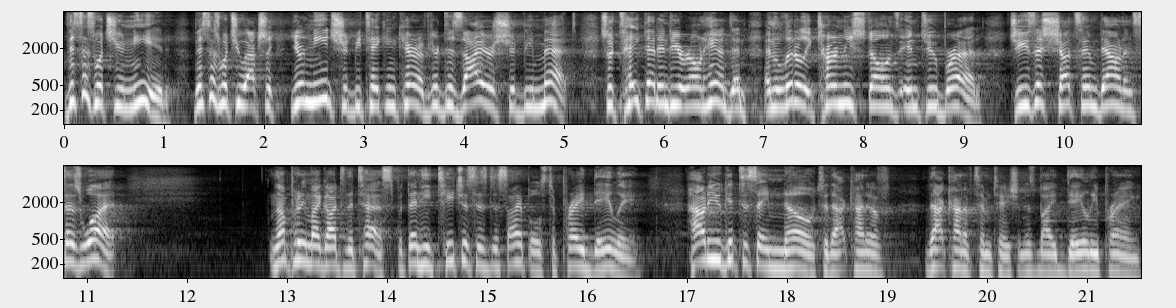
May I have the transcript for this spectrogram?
this is what you need. This is what you actually, your needs should be taken care of. Your desires should be met. So take that into your own hand and, and literally turn these stones into bread. Jesus shuts him down and says, What? I'm not putting my God to the test, but then he teaches his disciples to pray daily. How do you get to say no to that kind of that kind of temptation is by daily praying,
